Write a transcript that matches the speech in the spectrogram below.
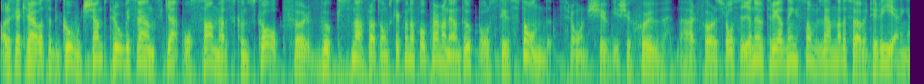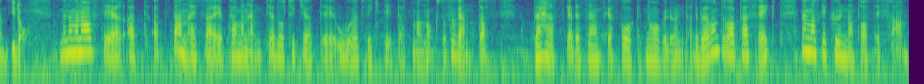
Ja, det ska krävas ett godkänt prov i svenska och samhällskunskap för vuxna för att de ska kunna få permanent uppehållstillstånd från 2027. Det här föreslås i en utredning som lämnades över till regeringen idag. Men om man avser att, att stanna i Sverige permanent, ja då tycker jag att det är oerhört viktigt att man också förväntas behärska det svenska språket någorlunda. Det behöver inte vara perfekt, men man ska kunna ta sig fram.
